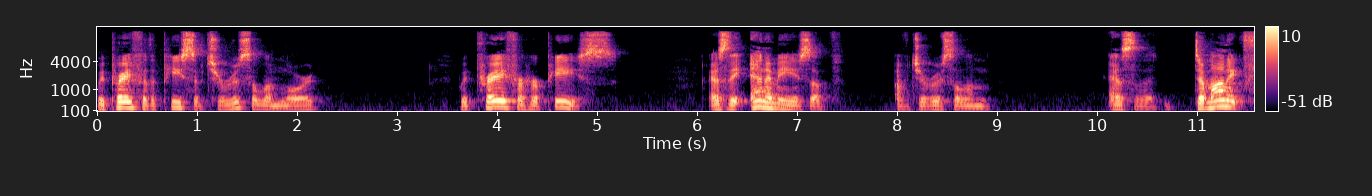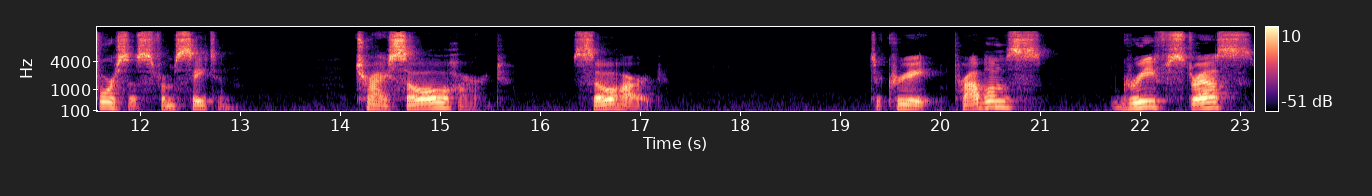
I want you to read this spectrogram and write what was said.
We pray for the peace of Jerusalem, Lord. We pray for her peace as the enemies of, of Jerusalem, as the demonic forces from Satan try so hard, so hard to create problems, grief, stress,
